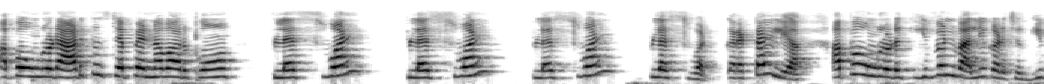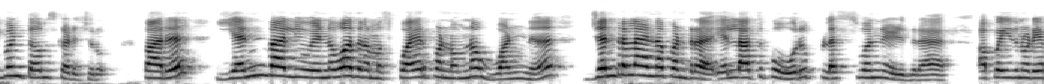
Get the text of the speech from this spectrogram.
அப்போ உங்களோட அடுத்த ஸ்டெப் என்னவா இருக்கும்? Plus one plus one plus one plus one கரெக்டா இல்லையா? அப்போ உங்களோட கிவன் வேல்யூ கிடைச்சிரும். கிவன் டேர்ம்ஸ் கிடைச்சிரும். பாரு n வேல்யூ என்னவோ அதை நம்ம ஸ்கொயர் பண்ணோம்னா ஒன்னு ஜென்ரலா என்ன பண்ற? எல்லாத்துக்கும் ஒரு பிளஸ் ஒன் எழுதுற. அப்ப இதனுடைய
